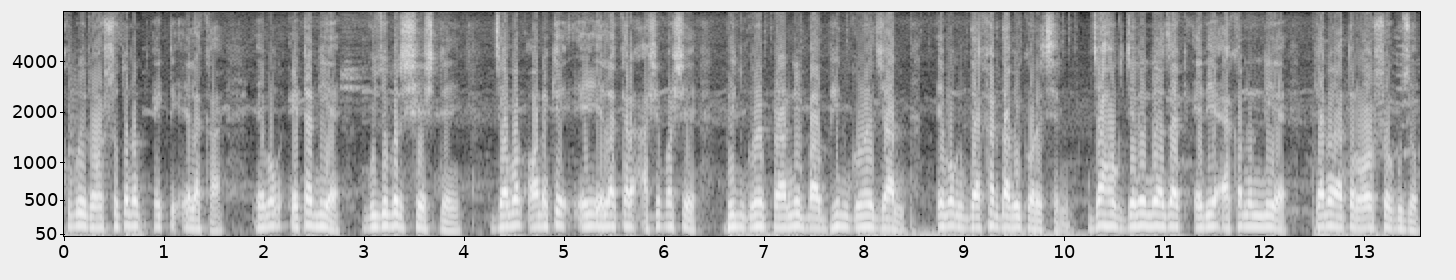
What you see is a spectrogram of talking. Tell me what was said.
খুবই রহস্যজনক একটি এলাকা এবং এটা নিয়ে গুজবের শেষ নেই। যেমন অনেকে এই এলাকার আশেপাশে ভিন গ্রহে প্রাণী বা ভিন গ্রহে যান এবং দেখার দাবি করেছেন। যা হোক, জেনে নেওয়া যাক এরিয়া এখনও নিয়ে কেন এত রহস্য গুজব?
